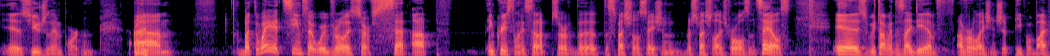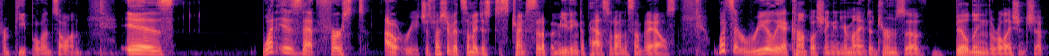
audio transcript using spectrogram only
is hugely important. Um, but the way it seems that we've really sort of set up, increasingly set up sort of the, the specialization or specialized roles in sales, is we talk about this idea of, of a relationship, people buy from people and so on. Is what is that first outreach, especially if it's somebody just, just trying to set up a meeting to pass it on to somebody else? What's it really accomplishing in your mind in terms of building the relationship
